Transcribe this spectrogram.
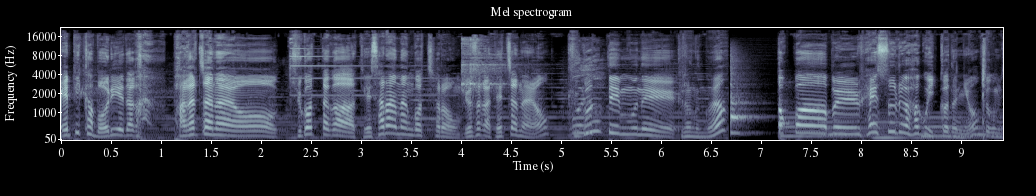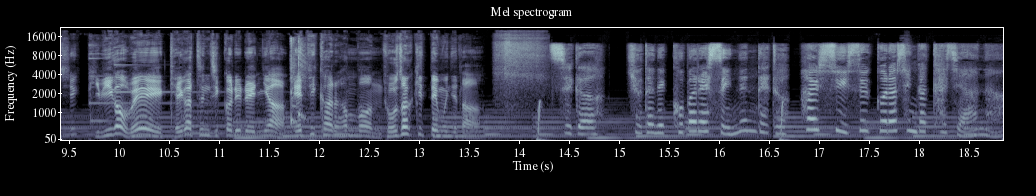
에피카 머리에다가 박았잖아요. 죽었다가 되살아난 것처럼 묘사가 됐잖아요. 그것 때문에 그러는 거야? 떡밥을 회수를 하고 있거든요 조금씩. 비비가 왜 개같은 짓거리를 했냐? 에피카를 한번 조졌기 때문이다. 제가 교단에 고발할 수 있는데도 할 수 있을 거라 생각하지 않아.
